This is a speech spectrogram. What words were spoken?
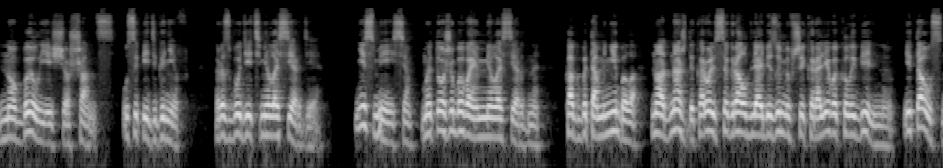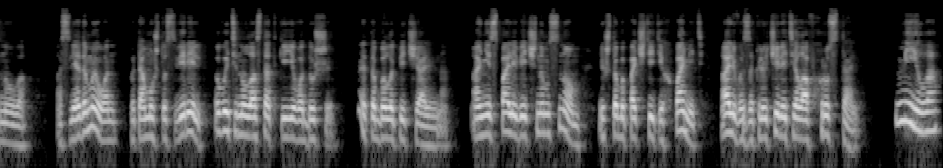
но был еще шанс усыпить гнев, разбудить милосердие. Не смейся, мы тоже бываем милосердны. Как бы там ни было, но однажды король сыграл для обезумевшей королевы колыбельную, и та уснула. А следом и он, потому что свирель вытянула остатки его души. Это было печально. Они спали вечным сном, и чтобы почтить их память, альвы заключили тела в хрусталь. «Мило»,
